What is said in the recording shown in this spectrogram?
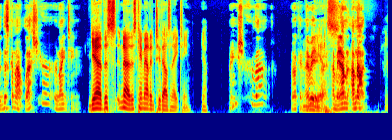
Did this come out last year or 19? Yeah, this no, this came out in 2018. Yeah. Are you sure of that? Okay, maybe. you're right. Yes. I mean, I'm I'm not I'm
